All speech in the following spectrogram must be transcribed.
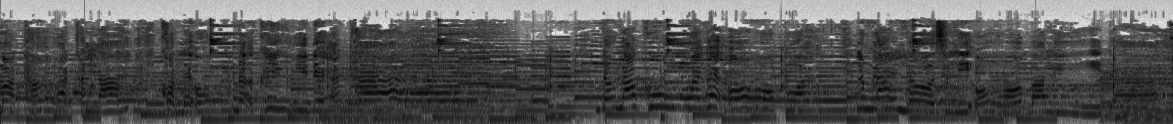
mà tha thân lái còn lẽ ô nợ khi để tha. Đau lá khu ngoài ghé ô qua lâm lai lờ sân li ô ba li đà.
